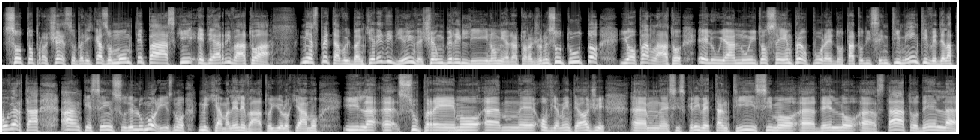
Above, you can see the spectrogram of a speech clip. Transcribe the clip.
sotto processo per il caso Montepaschi ed è arrivato a mi aspettavo il banchiere di Dio, invece è un grillino, mi ha dato ragione su tutto, io ho parlato e lui ha annuito sempre, oppure è dotato di sentimenti, vede la povertà, ha anche senso dell'umorismo, mi chiama l'elevato, io lo chiamo il eh, supremo. Um, ovviamente oggi um, si scrive tantissimo uh, dello uh, stato del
